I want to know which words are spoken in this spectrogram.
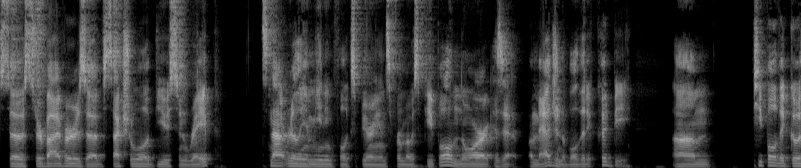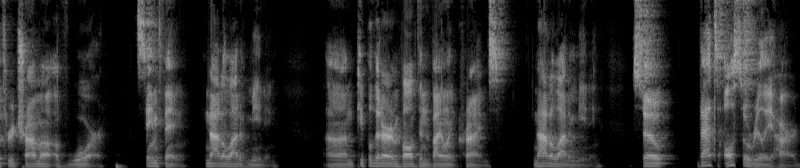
So, survivors of sexual abuse and rape, it's not really a meaningful experience for most people, nor is it imaginable that it could be. Um, people that go through trauma of war, same thing, not a lot of meaning. Um, people that are involved in violent crimes, not a lot of meaning. So, that's also really hard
